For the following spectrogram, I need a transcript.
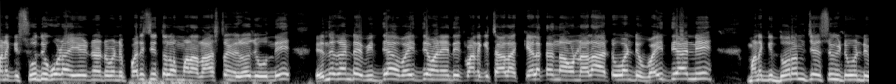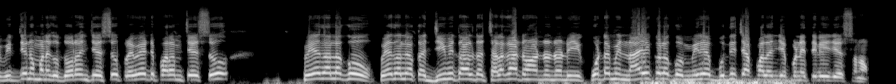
మనకి సూది కూడా అయ్యేటటువంటి పరిస్థితుల్లో మన రాష్ట్రం ఈ రోజు ఉంది. ఎందుకంటే విద్య వైద్యం అనేది మనకి చాలా కీలకంగా ఉండాలా? అటువంటి వైద్యాన్ని మనకి దూరం చేస్తూ ఇటువంటి విద్యను మనకు దూరం చేస్తూ ప్రైవేట్ పరం చేస్తూ పేదలకు పేదల యొక్క జీవితాలతో చలగాటం ఆడుతున్నటువంటి ఈ కూటమి నాయకులకు మీరే బుద్ధి చెప్పాలని చెప్పి తెలియజేస్తున్నాం.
